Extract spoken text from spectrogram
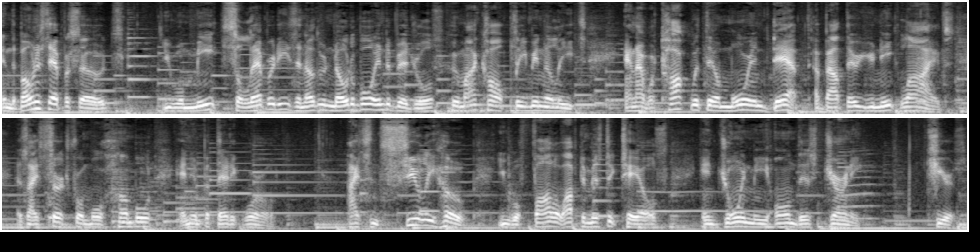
In the bonus episodes, you will meet celebrities and other notable individuals whom I call plebeian elites and I will talk with them more in depth about their unique lives as I search for a more humble and empathetic world. I sincerely hope you will follow Optimistic Tales and join me on this journey. Cheers.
